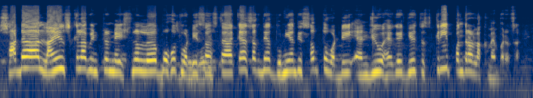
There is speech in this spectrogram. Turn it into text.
ਸਾਡਾ ਲਾਇਨਸ ਕਲੱਬ ਇੰਟਰਨੈਸ਼ਨਲ ਬਹੁਤ ਵੱਡੀ ਸੰਸਥਾ ਹੈ। ਕਹਿ ਸਕਦੇ ਹਾਂ ਦੁਨੀਆ ਦੀ ਸਭ ਤੋਂ ਵੱਡੀ ਐਨਜੀਓ ਹੈਗੀ ਜਿਸ 'ਚ ਕਰੀਬ 15 ਲੱਖ ਮੈਂਬਰ ਹੈ ਸਾਡੇ।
